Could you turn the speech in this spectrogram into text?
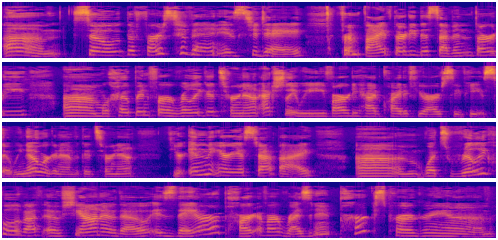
Um, so the first event is today from 5:30 to 7:30. Um, we're hoping for a really good turnout. Actually, we've already had quite a few RCPs, so we know we're going to have a good turnout. If you're in the area, stop by. Um, what's really cool about the Oceano, though, is they are a part of our resident perks program.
